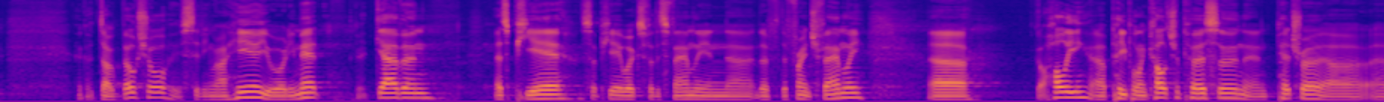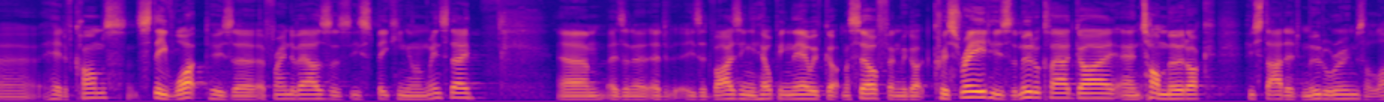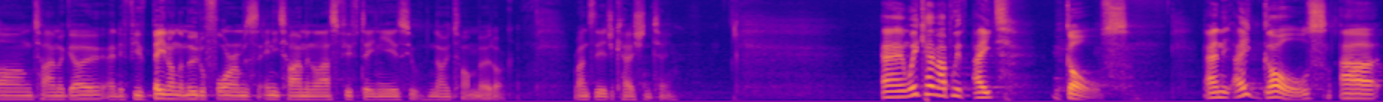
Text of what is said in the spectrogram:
I've got Doug Belshaw, who's sitting right here. You already met. Got Gavin. That's Pierre. So Pierre works for this family in uh, the, the, French family. Uh, got Holly, our people and culture person, and Petra, our uh, head of comms. Steve Watt, who's a, a friend of ours, is, he's speaking on Wednesday um, an, advising, and helping there. We've got myself and we've got Chris Reed, who's the Moodle Cloud guy, and Tom Murdoch, who started Moodle Rooms a long time ago. And if you've been on the Moodle forums any time in the last 15 years, you'll know Tom Murdoch. Runs the education team. And we came up with eight goals. And the eight goals are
